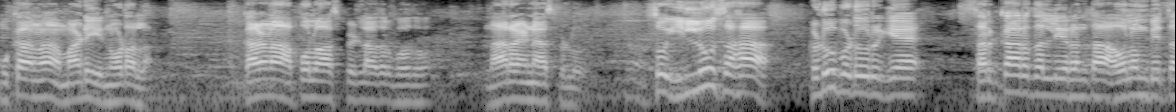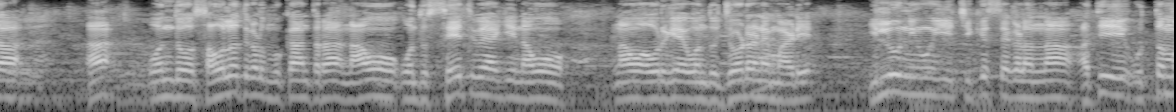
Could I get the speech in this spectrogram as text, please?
ಮುಖನ ಮಾಡಿ ನೋಡಲ್ಲ. ಕಾರಣ ಅಪೋಲೋ ಹಾಸ್ಪಿಟ್ಲ್ ಆಗಿರ್ಬೋದು, ನಾರಾಯಣ ಹಾಸ್ಪಿಟ್ಲು. ಸೊ ಇಲ್ಲೂ ಸಹ ಕಡು ಬಡವರಿಗೆ ಸರ್ಕಾರದಲ್ಲಿರೋಂಥ ಅವಲಂಬಿತ ಒಂದು ಸವಲತ್ತುಗಳ ಮುಖಾಂತರ ನಾವು ಒಂದು ಸೇತುವೆಯಾಗಿ ನಾವು ನಾವು ಅವ್ರಿಗೆ ಒಂದು ಜೋಡಣೆ ಮಾಡಿ, ಇಲ್ಲೂ ನೀವು ಈ ಚಿಕಿತ್ಸೆಗಳನ್ನು ಅತಿ ಉತ್ತಮ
